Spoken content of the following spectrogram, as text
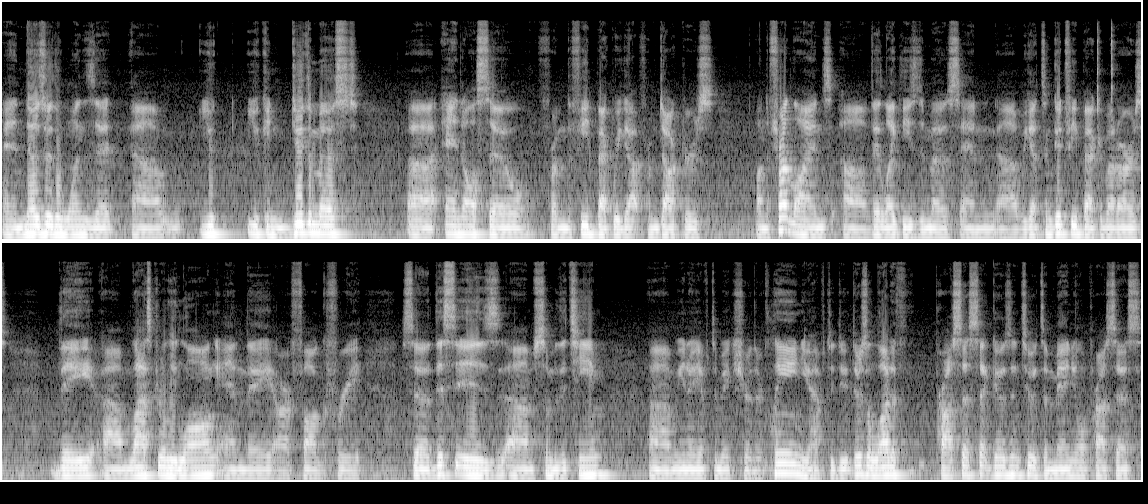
and those are the ones that uh, you you can do the most. Uh, and also from the feedback we got from doctors on the front lines, uh, they like these the most, and uh, we got some good feedback about ours. They um, last really long and they are fog free. So this is um, some of the team. Um, you know, you have to make sure they're clean. You have to do. There's a lot of process that goes into it. It's a manual process.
